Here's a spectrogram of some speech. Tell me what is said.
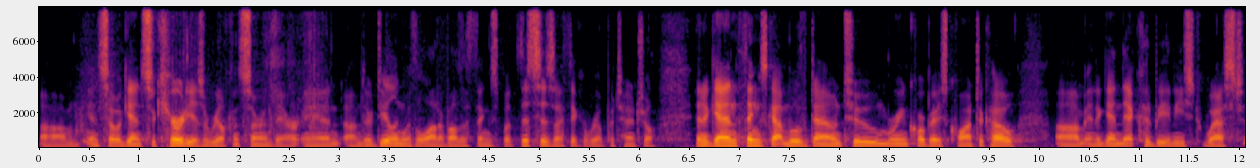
Um, and so, again, security is a real concern there, and um, they're dealing with a lot of other things, but this is, I think, a real potential. And again, things got moved down to Marine Corps Base Quantico. Um, and again, that could be an east-west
